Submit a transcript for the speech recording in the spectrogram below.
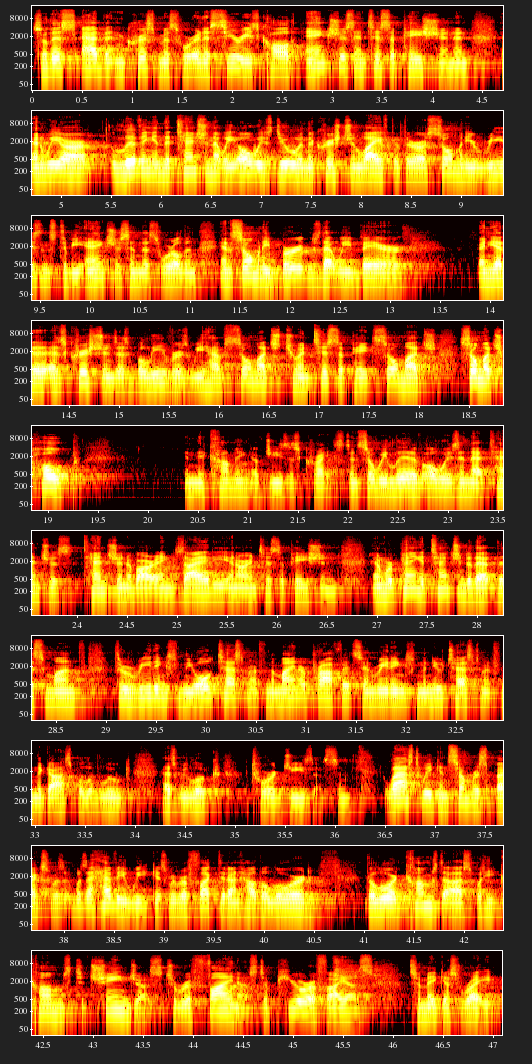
So, this Advent and Christmas, we're in a series called Anxious Anticipation, and, and we are living in the tension that we always do in the Christian life that there are so many reasons to be anxious in this world and, and so many burdens that we bear. And yet, as Christians, as believers, we have so much to anticipate, so much, so much hope in the coming of Jesus Christ. And so we live always in that tension of our anxiety and our anticipation. And we're paying attention to that this month through readings from the Old Testament, from the minor prophets, and readings from the New Testament, from the Gospel of Luke, as we look toward Jesus. And last week, in some respects, was, was a heavy week as we reflected on how the Lord, the Lord comes to us, but He comes to change us, to refine us, to purify us, to make us right.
